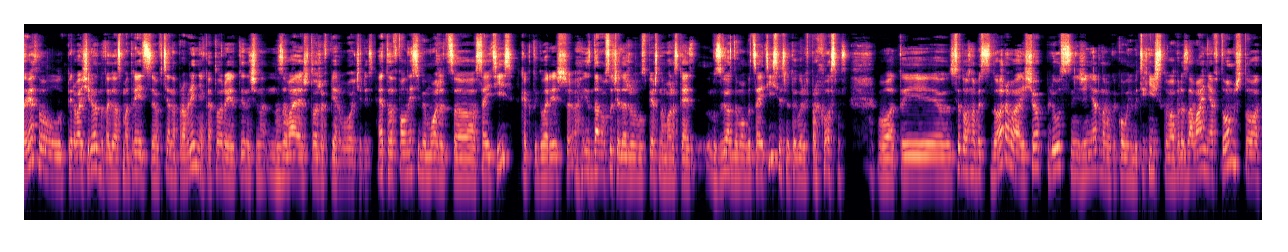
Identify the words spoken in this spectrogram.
советовал первоочередно тогда смотреть в те направления, которые ты начина... называешь тоже в первую очередь. Это вполне себе может э, сойтись, как ты говоришь, и в данном случае даже успешно можно сказать, звезды могут сойтись, если ты говоришь про космос. Вот, и все должно быть здорово. А Еще плюс инженерного какого-нибудь технического образования в том, что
